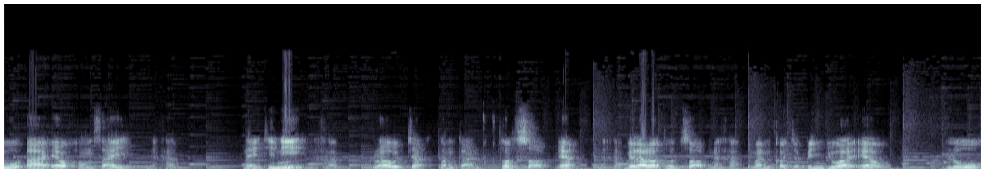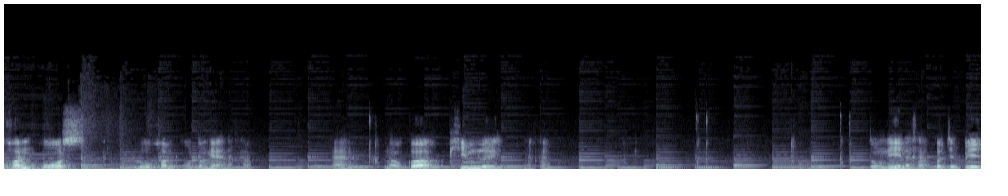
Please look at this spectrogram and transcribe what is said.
URL ของไซต์นะครับ ในที่นี้นะครับเราจะทำการทดสอบแอปนะครับ เวลาเราทดสอบนะครับ มันก็จะเป็น URL localhost localhost ตรงนี้นะครับอ่าเราก็พิมพ์เลยนะครับ ตรงนี้นะครับก็จะเป็น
